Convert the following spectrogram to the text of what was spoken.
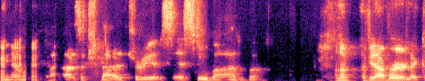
you know, that, that's a, that is true. It's it's so bad, but. And have, you ever like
